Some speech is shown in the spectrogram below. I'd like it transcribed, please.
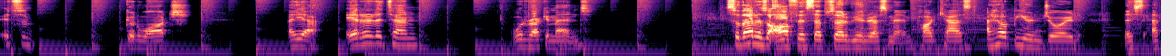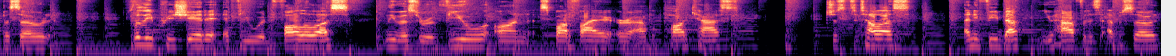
it's a good watch. Uh, yeah, 8 out of 10 would recommend. So that is all for this episode of You Underestimate podcast. I hope you enjoyed this episode. Really appreciate it if you would follow us, leave us a review on Spotify or Apple Podcast, just to tell us any feedback you have for this episode,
